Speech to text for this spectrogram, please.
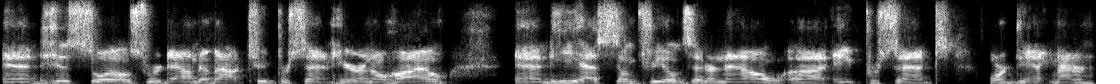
and his soils were down to about two percent here in Ohio, and he has some fields that are now uh, eight uh, percent organic matter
